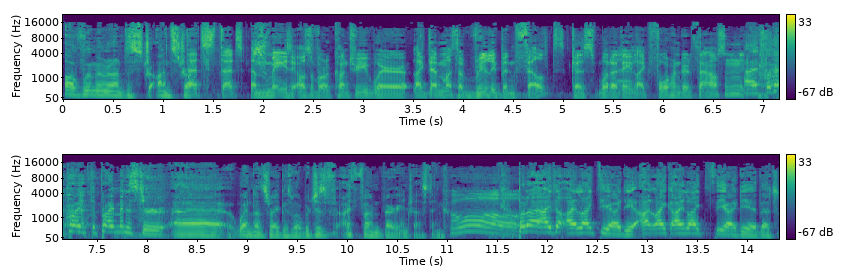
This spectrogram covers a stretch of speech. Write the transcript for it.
of women went on, to stri- on strike. That's that's amazing. Also for a country where like that must have really been felt because what are they like four hundred thousand? uh, but the prime, the prime minister uh, went on strike as well, which is I found very interesting. Cool. But I, I, I like the idea. I like I like the idea that,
